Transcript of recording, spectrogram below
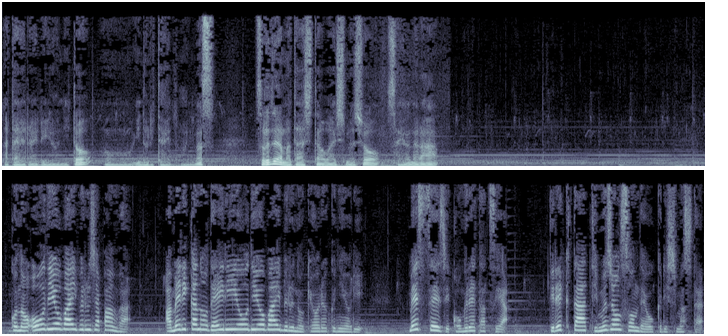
与えられるようにと祈りたいと思います。それではまた明日お会いしましょうさようならこのオーディオバイブルジャパンはアメリカのデイリーオーディオバイブルの協力によりメッセージ小暮達也ディレクターティム・ジョンソンでお送りしました。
